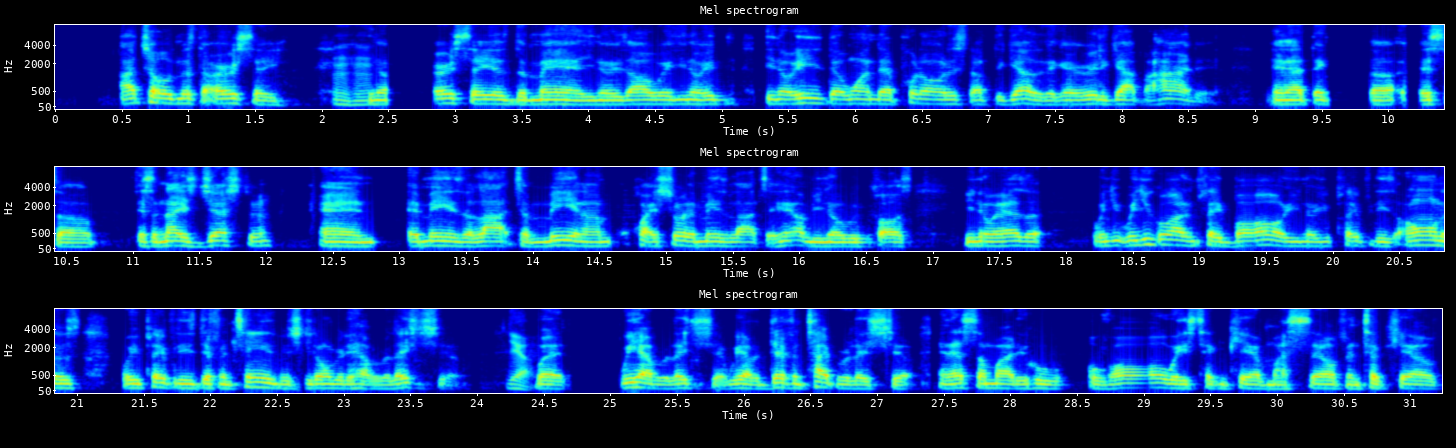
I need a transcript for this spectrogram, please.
I told Mr. Irsay. Mm-hmm. You know, Irsay is the man. You know, he's always, you know, he, you know, he's the one that put all this stuff together. They really got behind it, and I think uh, it's a it's a nice gesture, and it means a lot to me, and I'm quite sure it means a lot to him. You know, because you know, as a when you when you go out and play ball, you know, you play for these owners or you play for these different teams, but you don't really have a relationship. Yeah. But we have a relationship. We have a different type of relationship, and that's somebody who who've always taken care of myself and took care of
